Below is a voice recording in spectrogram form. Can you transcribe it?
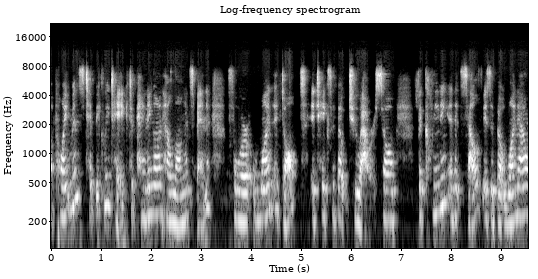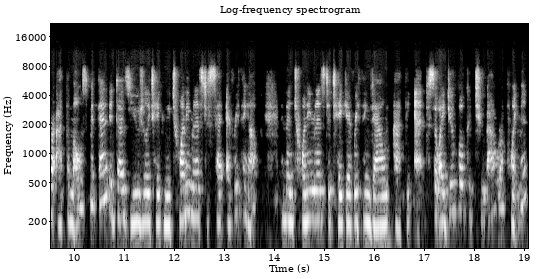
appointments typically take, depending on how long it's been, for one adult, it takes about two hours. So the cleaning in itself is about one hour at the most, but then it does usually take me 20 minutes to set everything up and then 20 minutes to take everything down at the end. So I do book a two hour appointment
